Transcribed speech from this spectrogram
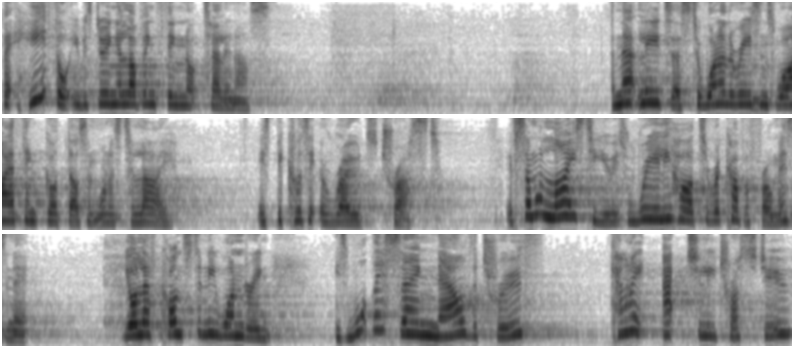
But he thought he was doing a loving thing, not telling us. And that leads us to one of the reasons why I think God doesn't want us to lie, is because it erodes trust. If someone lies to you, it's really hard to recover from, isn't it? You're left constantly wondering is what they're saying now the truth? Can I actually trust you?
